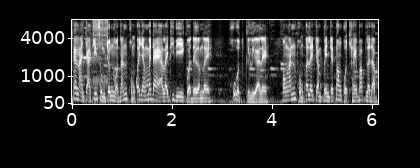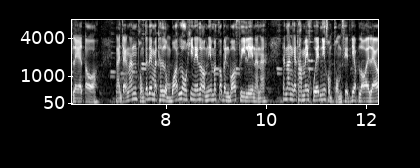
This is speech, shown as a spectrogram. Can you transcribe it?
และหลังจากที่สุ่มจนหมดนั้นผมก็ยังไม่ได้อะไรที่ดีกว่าเดิมเลยโคตรเกลือเลย เพราะงั้นผมก็เลยจำเป็นจะต้องกดใช้บัฟระดับแรต่อ หลังจากนั้นผมก็ได้มาถล่มบอสโลกที่ในรอบนี้มันก็เป็นบอสฟรีเลนอะนะและนั่นก็ทำให้เควสนี้ของผมเสร็จเรียบร้อยแล้ว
